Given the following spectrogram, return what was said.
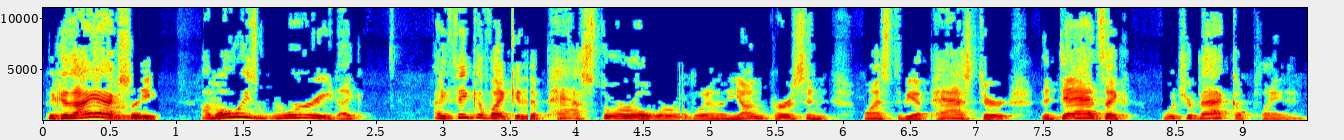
Because I actually, hmm. I'm always worried. Like, I think of like in the pastoral world, when a young person wants to be a pastor, the dad's like, What's your backup plan?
